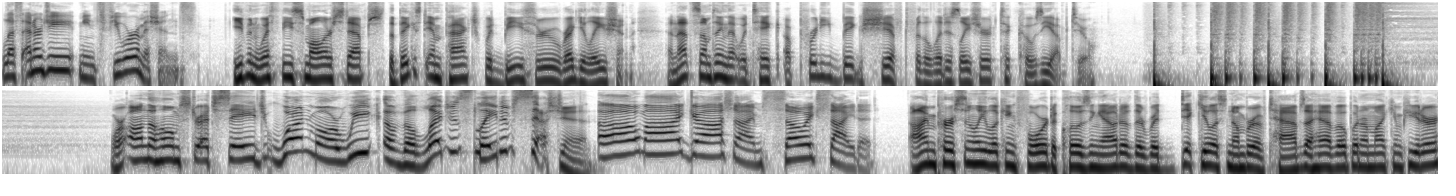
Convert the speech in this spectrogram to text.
Less energy means fewer emissions. Even with these smaller steps, the biggest impact would be through regulation, and that's something that would take a pretty big shift for the legislature to cozy up to. We're on the home stretch, Sage. One more week of the legislative session. Oh my gosh, I'm so excited. I'm personally looking forward to closing out of the ridiculous number of tabs I have open on my computer.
